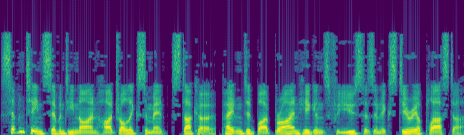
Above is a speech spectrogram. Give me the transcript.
1779 Hydraulic cement stucco patented by Bryan Higgins for use as an exterior plaster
